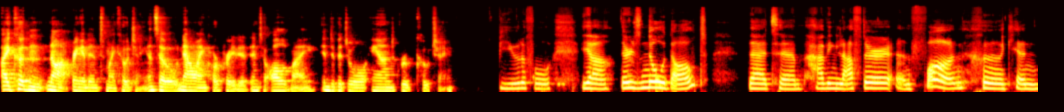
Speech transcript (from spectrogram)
I couldn't not bring it into my coaching. And so now I incorporate it into all of my individual and group coaching. Beautiful. Yeah, there is no doubt that um, having laughter and fun uh, can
